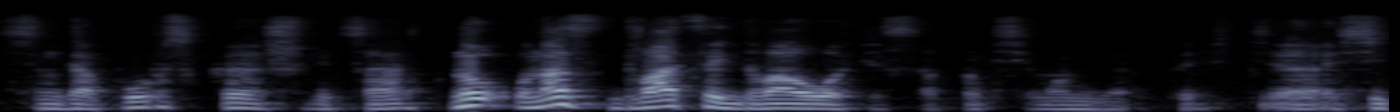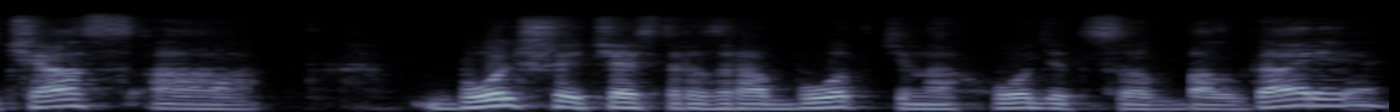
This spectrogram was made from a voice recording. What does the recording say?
сингапурская, швейцарская. Ну, у нас 22 офиса по всему миру. То есть э, сейчас а, большая часть разработки находится в Болгарии,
